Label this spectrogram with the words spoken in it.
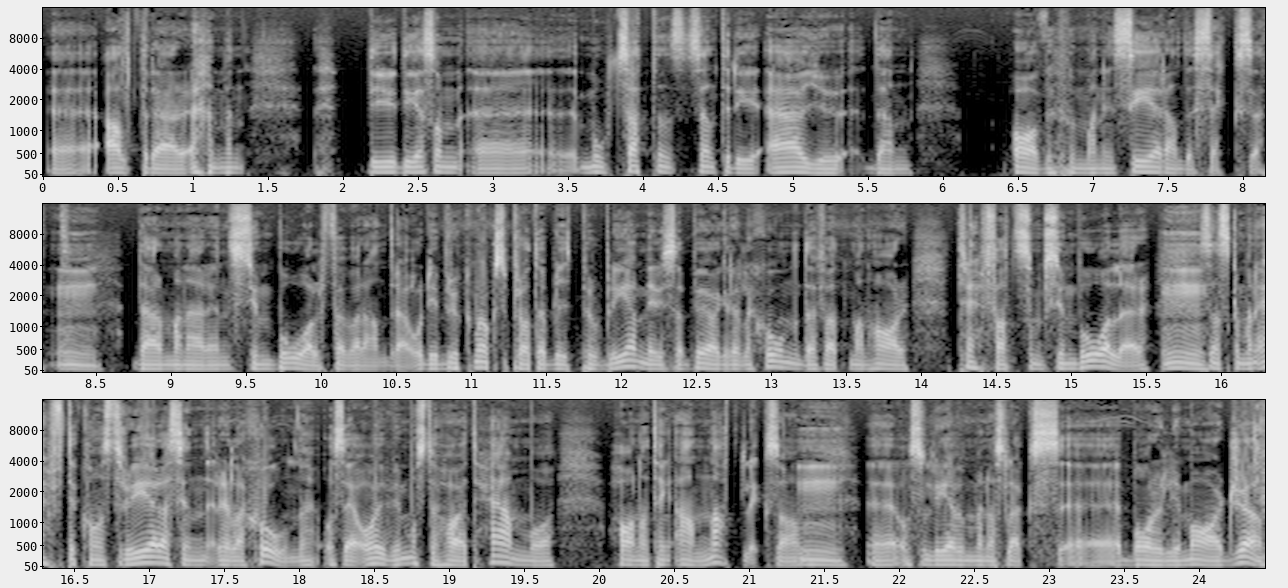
eh, allt det där. Men det är ju det som, eh, motsatsen till det är ju den avhumaniserande sexet Mm. där man är en symbol för varandra och det brukar man också prata bli ett problem i vissa bögrelationer därför att man har träffats som symboler. Mm. Sen ska man efterkonstruera sin relation och säga oj vi måste ha ett hem och ha någonting annat liksom. Mm. Eh, och så lever man någon slags eh, borgerlig mardröm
